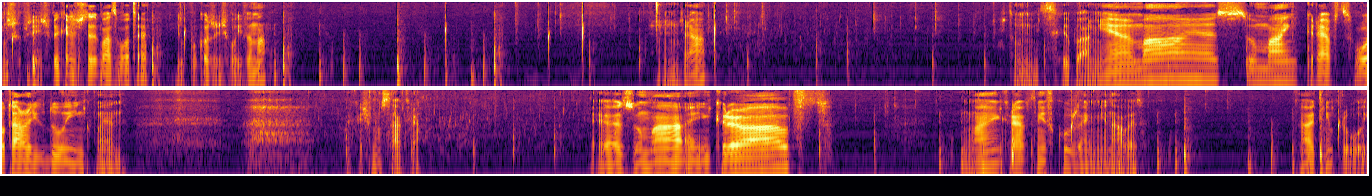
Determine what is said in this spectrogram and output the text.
Muszę przecież wygrać te dwa złote i upokorzyć Wojwyma. Dobra. Tu nic chyba nie ma. Jezu, Minecraft, what are you doing, man? Jakaś masakra. Jezu, Minecraft. Minecraft, nie wkurzaj mnie nawet. Nawet nie próbuj.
